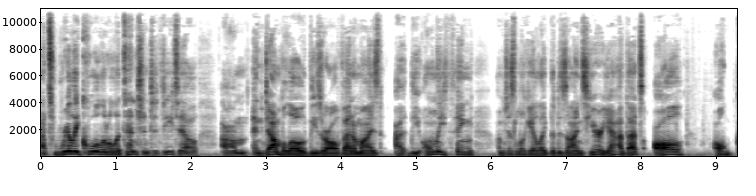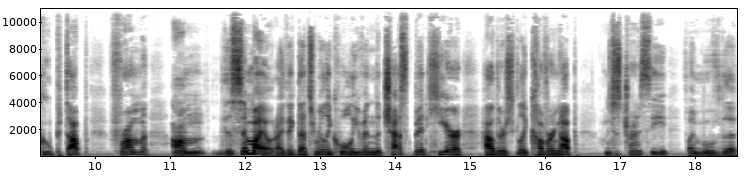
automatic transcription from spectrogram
that's really cool little attention to detail. Um, and down below, these are all venomized. I, the only thing I'm just looking at like the designs here. Yeah, that's all all gooped up from um, the symbiote. I think that's really cool. Even the chest bit here, how they're like covering up. I'm just trying to see if I move the,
